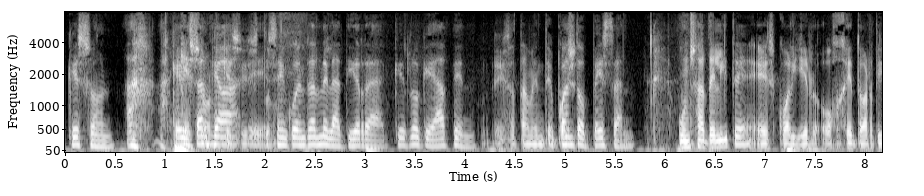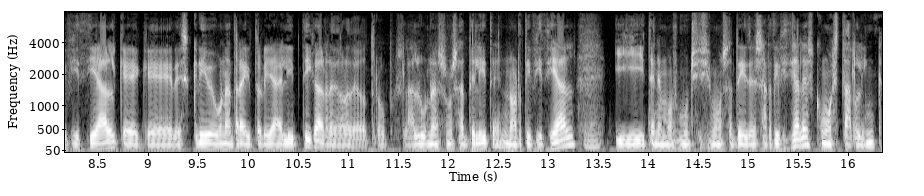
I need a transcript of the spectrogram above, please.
¿Qué son? ¿A qué, distancia eh, se encuentran de la Tierra? ¿Qué es lo que hacen? Exactamente. Pues, ¿Cuánto pesan? Un satélite es cualquier objeto artificial que, describe una trayectoria elíptica alrededor de otro. Pues la Luna es un satélite no artificial y tenemos muchísimos satélites artificiales como Starlink.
